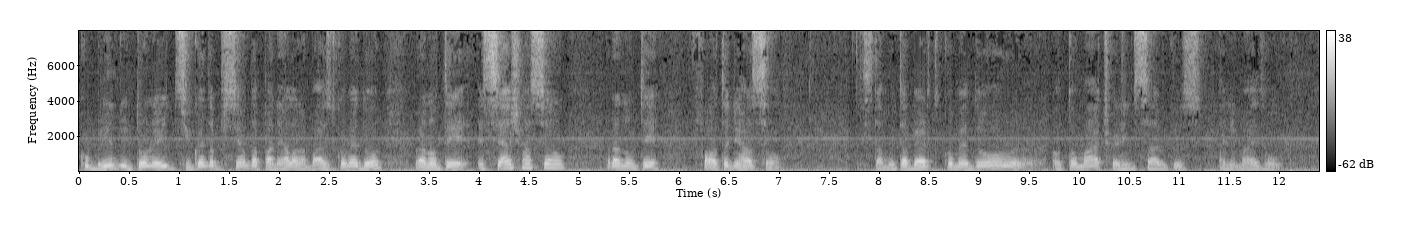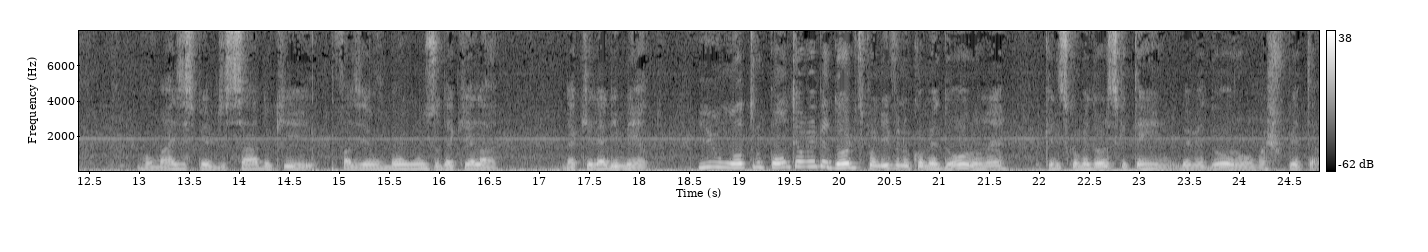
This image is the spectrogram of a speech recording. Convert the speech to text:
cobrindo em torno aí de 50% da panela na base do comedor, para não ter excesso de ração, para não ter falta de ração. Está muito aberto o comedor automático, a gente sabe que os animais vão, vão mais desperdiçar do que fazer um bom uso daquela, daquele alimento. E um outro ponto é o bebedouro disponível no comedouro, né? Aqueles comedores que tem um bebedouro ou uma chupeta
